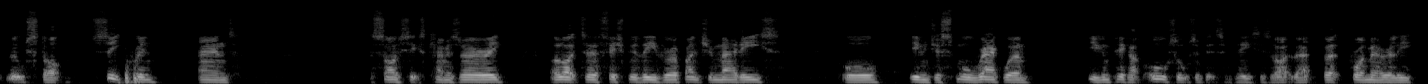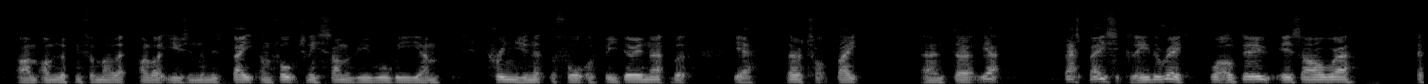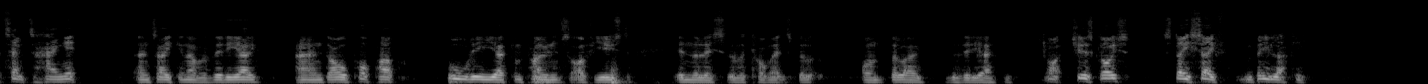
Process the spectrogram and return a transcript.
little stop sequin and size 6 Camassuri. I like to fish with either a bunch of maddies or even just small ragworm. You can pick up all sorts of bits and pieces like that, but primarily I'm, I'm looking for mullet. I like using them as bait. Unfortunately, some of you will be um, cringing at the thought of me doing that, but yeah, they're a top bait. And uh, yeah, that's basically the rig. What I'll do is I'll uh, attempt to hang it and take another video and I'll pop up all the uh, components I've used in the list of the comments below, on below the video. All right, cheers guys. Stay safe and be lucky.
